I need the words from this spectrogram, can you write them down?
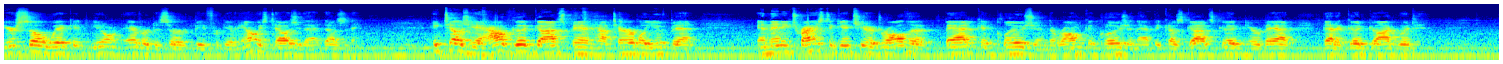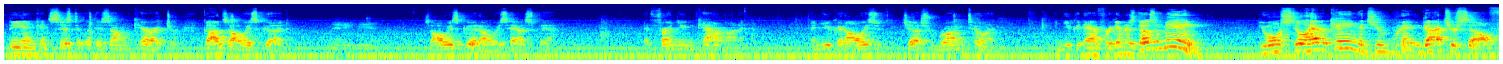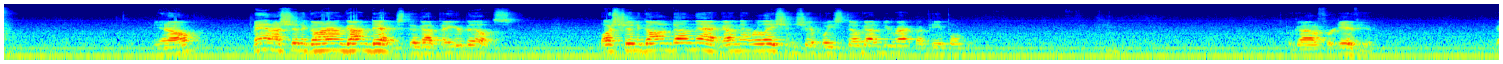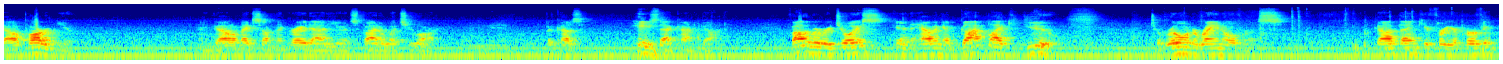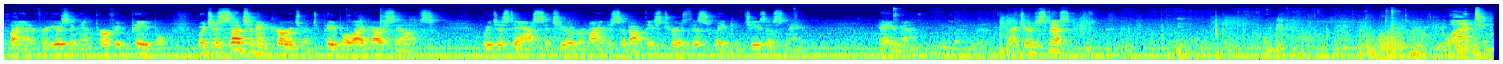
You're so wicked, you don't ever deserve to be forgiven. He always tells you that, doesn't he? He tells you how good God's been, how terrible you've been, and then he tries to get you to draw the bad conclusion, the wrong conclusion that because God's good and you're bad, that a good God would be inconsistent with his own character. God's always good. He's always good, always has been. And friend, you can count on it. And you can always just run to him. And you can have forgiveness. Doesn't mean you won't still have a king that you went and got yourself. You know? Man, I shouldn't have gone out and gotten debt. You still got to pay your bills. Well, I shouldn't have gone and done that. Got in that relationship. Well, you still got to do right by people. But God will forgive you. God will pardon you. God will make something great out of you in spite of what you are. Because He's that kind of God. Father, we rejoice in having a God like you to rule and reign over us. God, thank you for your perfect plan and for using imperfect people, which is such an encouragement to people like ourselves. We just ask that you would remind us about these truths this week. In Jesus' name, amen. All right, you're dismissed. What?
